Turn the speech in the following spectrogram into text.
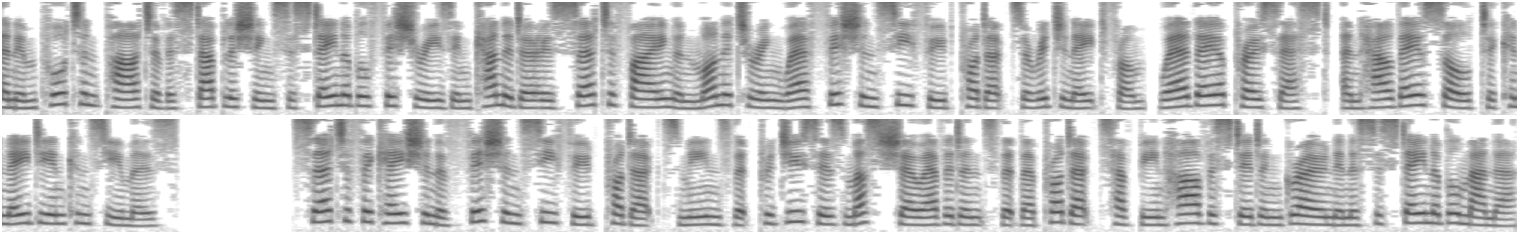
An important part of establishing sustainable fisheries in Canada is certifying and monitoring where fish and seafood products originate from, where they are processed, and how they are sold to Canadian consumers. Certification of fish and seafood products means that producers must show evidence that their products have been harvested and grown in a sustainable manner.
